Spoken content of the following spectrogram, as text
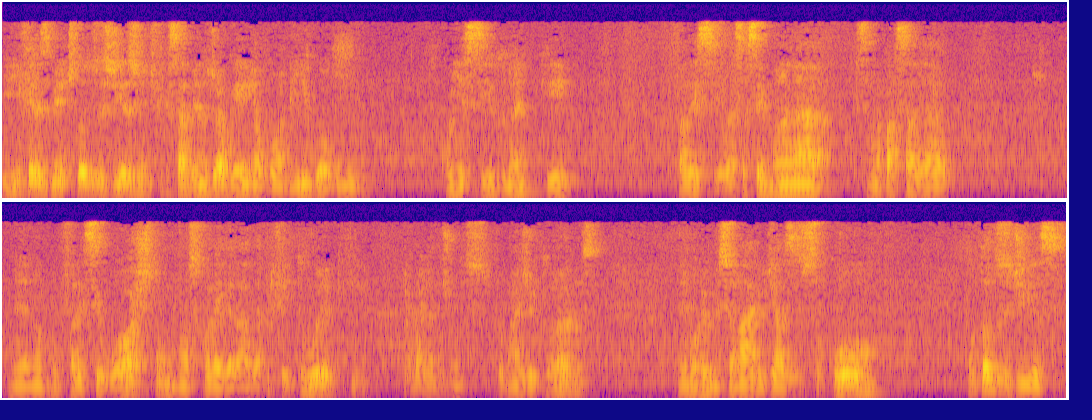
e infelizmente todos os dias a gente fica sabendo de alguém, algum amigo, algum conhecido né, que faleceu. Essa semana, semana passada, né, faleceu o Washington, nosso colega lá da prefeitura, que trabalhamos juntos por mais de oito anos. Né, morreu o missionário de Asas de Socorro. Então todos os dias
